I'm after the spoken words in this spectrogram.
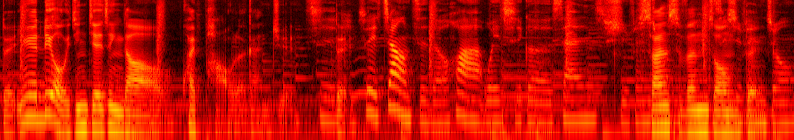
对，因为六已经接近到快跑了，感觉是。对，所以这样子的话，维持个三十分钟，三十分钟，四十分钟。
